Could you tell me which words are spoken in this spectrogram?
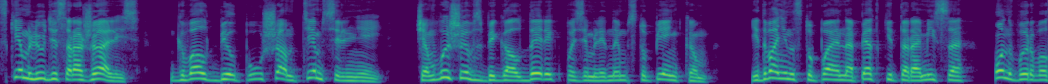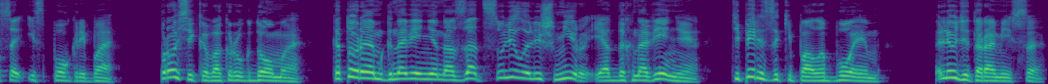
с кем люди сражались. Гвалт бил по ушам тем сильней, чем выше взбегал Дерек по земляным ступенькам. Едва не наступая на пятки Тарамиса, он вырвался из погреба. Просека вокруг дома которая мгновение назад сулила лишь мир и отдохновение, теперь закипала боем. Люди Тарамиса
